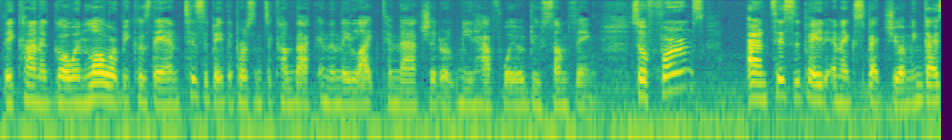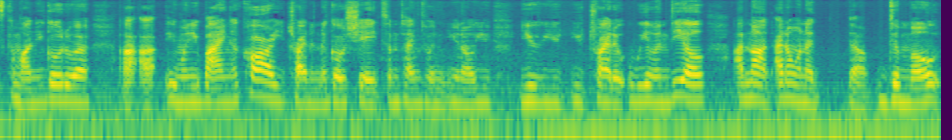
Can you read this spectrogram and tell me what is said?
they kind of go in lower because they anticipate the person to come back and then they like to match it or meet halfway or do something. So firms anticipate and expect you. I mean, guys, come on. You go to a, a, a, when you're buying a car, you try to negotiate. Sometimes when you know you you you, you try to wheel and deal. I'm not. I don't want to uh, demote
